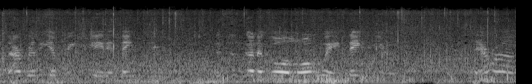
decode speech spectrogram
Much. I really appreciate it. Thank you. This is gonna go a long way. Thank you. Sarah.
